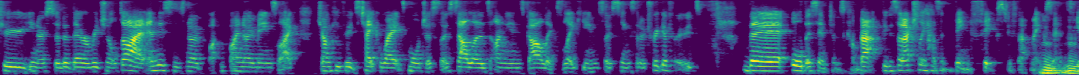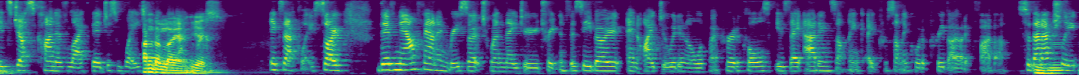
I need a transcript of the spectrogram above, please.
to you know sort of their original diet and this is no by no means like junky foods takeaway it's more just those salads onions garlics legumes those things that are trigger foods their all their symptoms come back because it actually hasn't been fixed if that makes mm-hmm. sense. it's just kind of like they're just just waiting. Underlying, yes. Exactly. So they've now found in research when they do treatment for SIBO, and I do it in all of my protocols, is they add in something a, something called a prebiotic fiber. So that mm-hmm. actually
